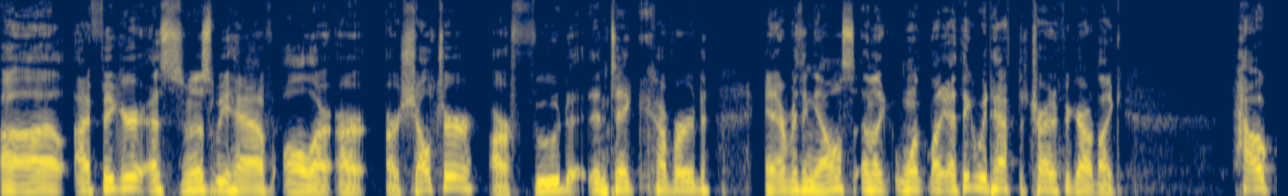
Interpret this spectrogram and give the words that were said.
Uh, I figure as soon as we have all our, our, our shelter, our food intake covered, and everything else, and like one like I think we'd have to try to figure out like how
